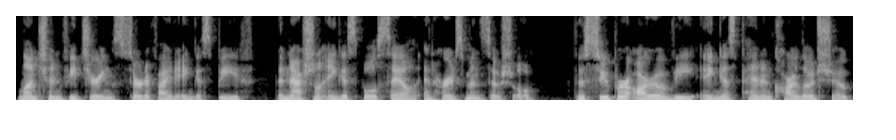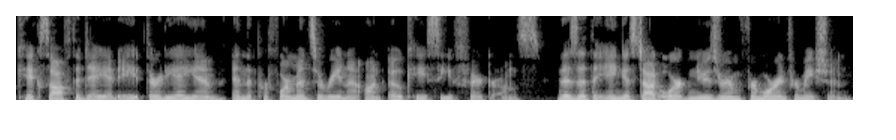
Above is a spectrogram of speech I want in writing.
luncheon featuring certified Angus beef, the National Angus Bull Sale, and Herdsman Social. The Super ROV Angus Pen and Carload Show kicks off the day at 8:30 a.m. in the Performance Arena on OKC Fairgrounds. Visit the angus.org newsroom for more information.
